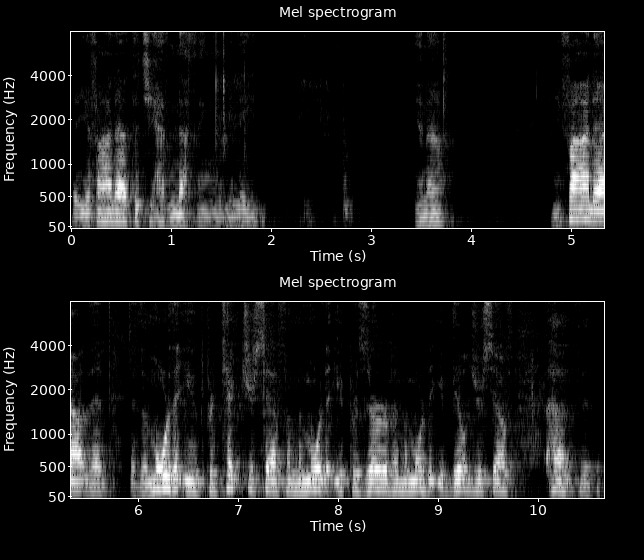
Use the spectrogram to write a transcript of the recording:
yet you find out that you have nothing that you need. You know? And you find out that, the more that you protect yourself and the more that you preserve and the more that you build yourself up, that,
